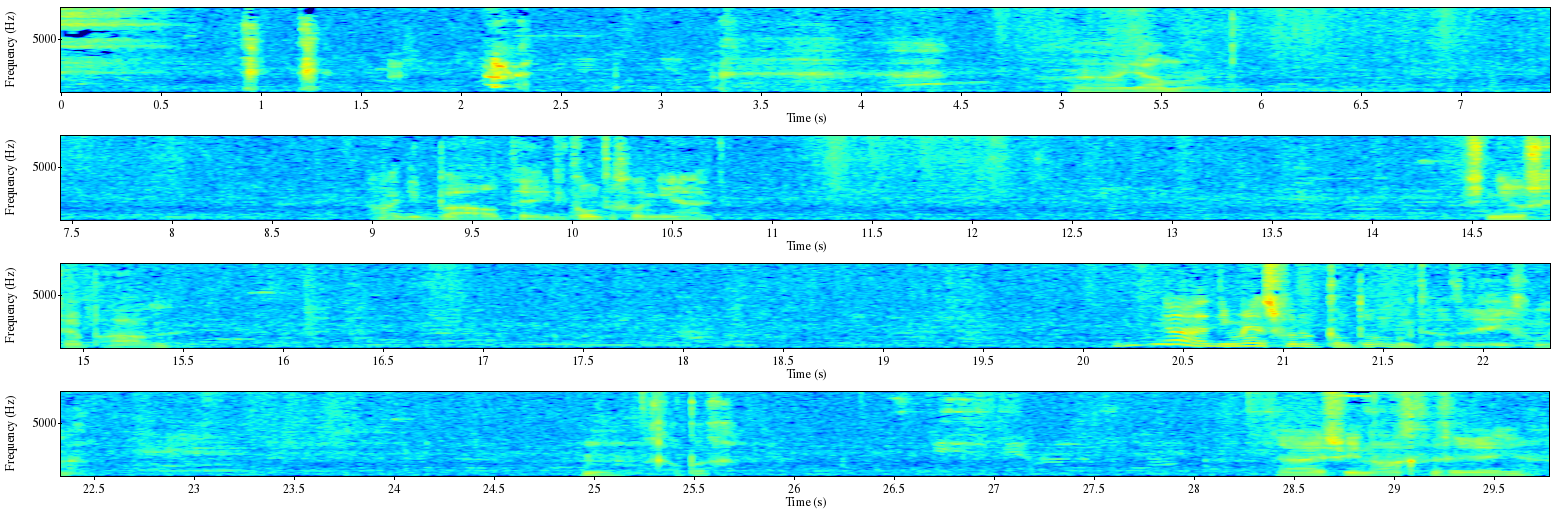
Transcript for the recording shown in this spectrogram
Ah, ja man. Oh, die baalt, hé. Die komt er gewoon niet uit. Sneeuwschep halen. Ja, die mensen van het kantoor moeten dat regelen. Hm, grappig. Ja, hij is weer naar achter gereden.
